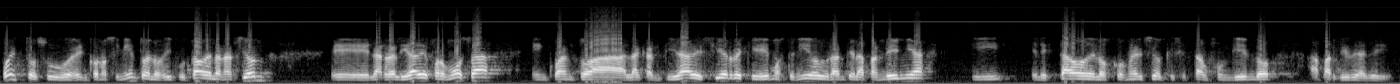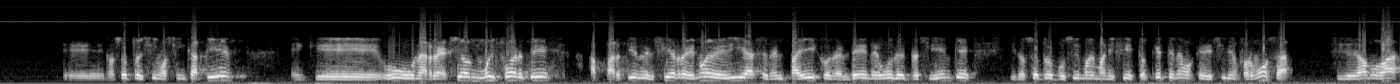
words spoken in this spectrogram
puesto su, en conocimiento de los diputados de la Nación eh, la realidad de Formosa en cuanto a la cantidad de cierres que hemos tenido durante la pandemia y el estado de los comercios que se están fundiendo a partir de allí. Eh, nosotros hicimos hincapié en que hubo una reacción muy fuerte a partir del cierre de nueve días en el país con el DNU del presidente y nosotros pusimos en manifiesto qué tenemos que decir en Formosa si llegamos a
